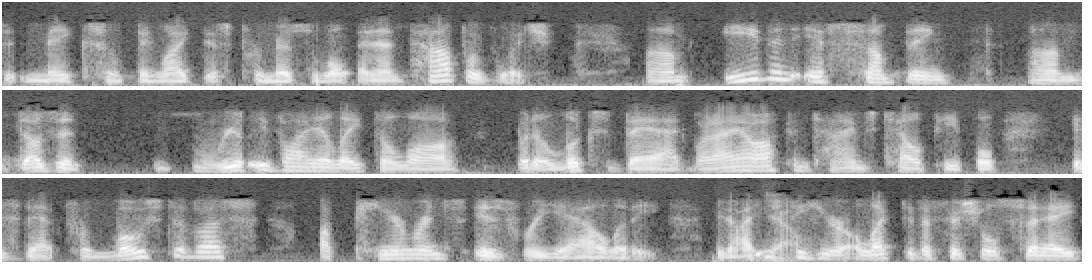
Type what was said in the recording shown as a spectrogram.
it make something like this permissible? And on top of which, um, even if something um, doesn't really violate the law, but it looks bad, what I oftentimes tell people is that for most of us, appearance is reality. You know, I used yeah. to hear elected officials say,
